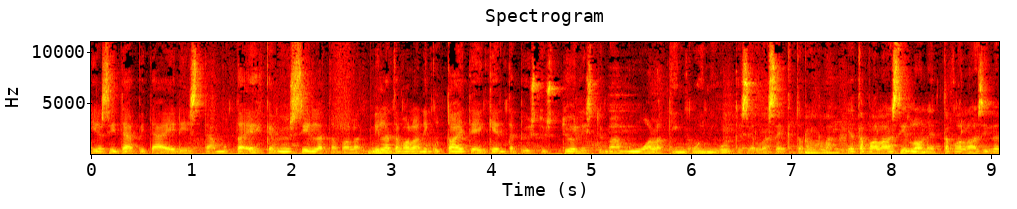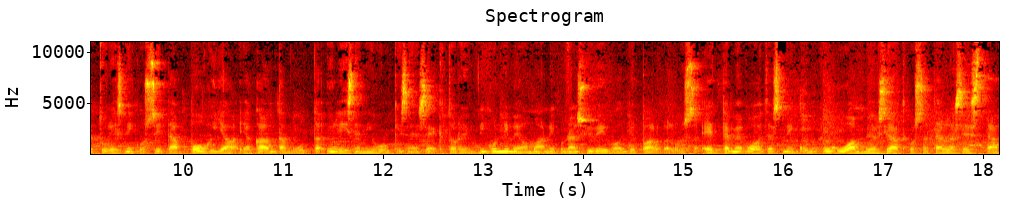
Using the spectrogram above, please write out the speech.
ja sitä pitää edistää, mutta ehkä myös sillä tavalla, että millä tavalla niin kuin taiteen kenttä pystyisi työllistymään muuallakin kuin julkisella sektorilla. Mm. Ja tavallaan silloin, että tavallaan sillä tulisi niin kuin sitä pohjaa ja kantavuutta yli sen julkisen sektorin, niin kuin nimenomaan niin kuin näissä hyvinvointipalveluissa, että me voitaisiin niin kuin puhua myös jatkossa tällaisesta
